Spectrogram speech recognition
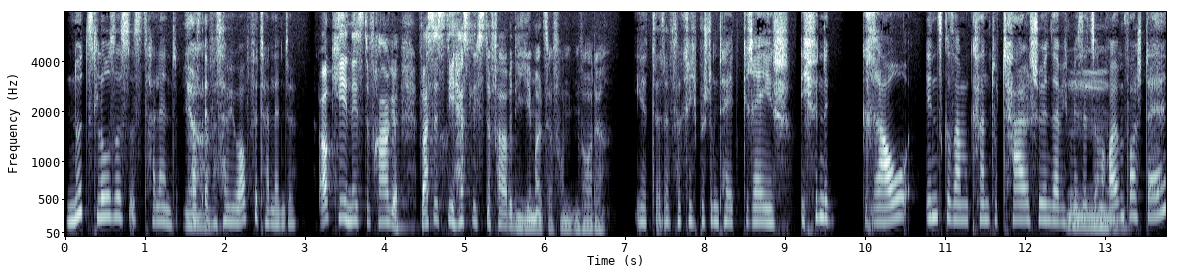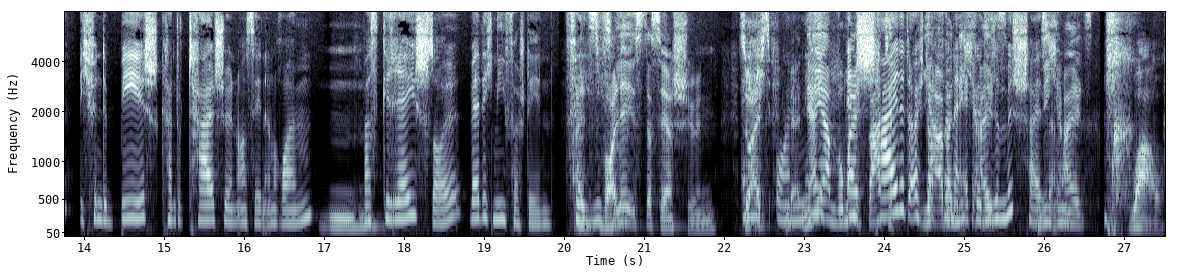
Nutzloses ist Talent. Ja. Was, äh, was habe ich überhaupt für Talente? Okay, nächste Frage. Was ist die hässlichste Farbe, die jemals erfunden wurde? Dafür kriege ich bestimmt Hate. Grayisch. Ich finde, Grau insgesamt kann total schön sein, wenn ich mir das jetzt in Räumen vorstelle. Ich finde, Beige kann total schön aussehen in Räumen. Mhm. Was Grayisch soll, werde ich nie verstehen. Finde ich Als Wolle So. ist das sehr schön. So Echt? als, Oh, nee. naja, wo man Entscheidet warte, euch doch ja, eine nicht Ecke, als, diese Mischscheiße Nicht immer. als, wow.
